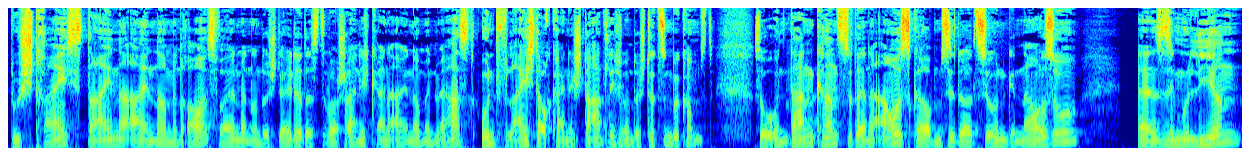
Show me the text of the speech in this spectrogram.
du streichst deine Einnahmen raus, weil man unterstellt dir, dass du wahrscheinlich keine Einnahmen mehr hast und vielleicht auch keine staatliche Unterstützung bekommst. So, und dann kannst du deine Ausgabensituation genauso äh, simulieren,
